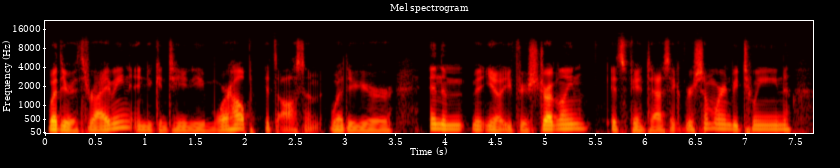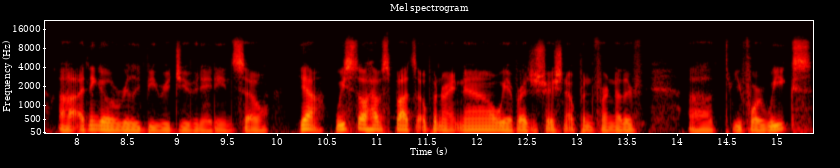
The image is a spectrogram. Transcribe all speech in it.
whether you're thriving and you continue to need more help, it's awesome. Whether you're in the, you know, if you're struggling, it's fantastic. If you're somewhere in between, uh, I think it will really be rejuvenating. So yeah, we still have spots open right now. We have registration open for another uh, three, four weeks.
